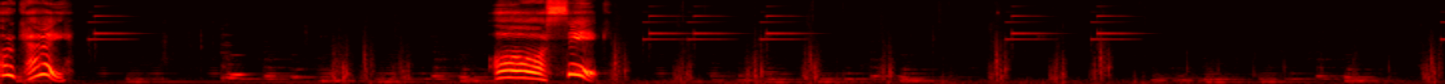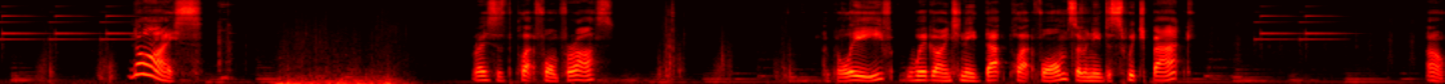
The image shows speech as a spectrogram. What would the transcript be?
Okay. Oh, sick! Nice! Raises the platform for us. Believe we're going to need that platform, so we need to switch back. Oh.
